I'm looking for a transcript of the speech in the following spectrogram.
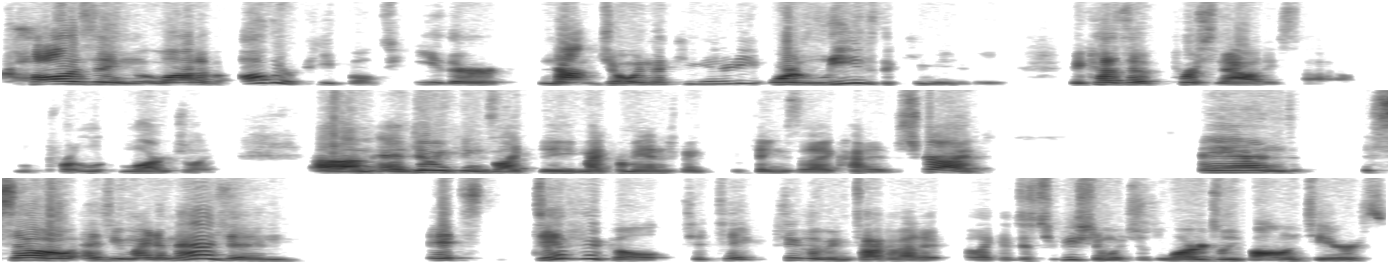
causing a lot of other people to either not join the community or leave the community because of personality style largely um, and doing things like the micromanagement things that i kind of described. And so as you might imagine it's difficult to take, particularly when you talk about it like a distribution, which is largely volunteers.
